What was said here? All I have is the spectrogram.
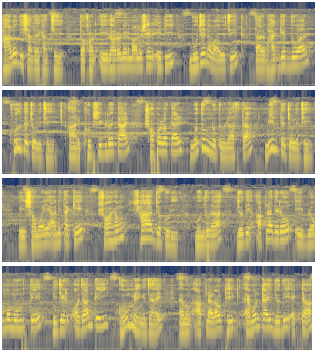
ভালো দিশা দেখাচ্ছে। তখন এই ধরনের মানুষের এটি বুঝে নেওয়া উচিত, তার ভাগ্যের দুয়ার খুলতে চলেছে। আর খুব শীঘ্রই তার সফলতার নতুন নতুন রাস্তা মিলতে চলেছে। এই সময়ে আমি তাকে স্বয়ং সাহায্য করি। বন্ধুরা, যদি আপনাদেরও এই ব্রহ্ম মুহূর্তে নিজের অজান্তেই ঘুম ভেঙে যায় এবং আপনারাও ঠিক এমনটাই যদি একটা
